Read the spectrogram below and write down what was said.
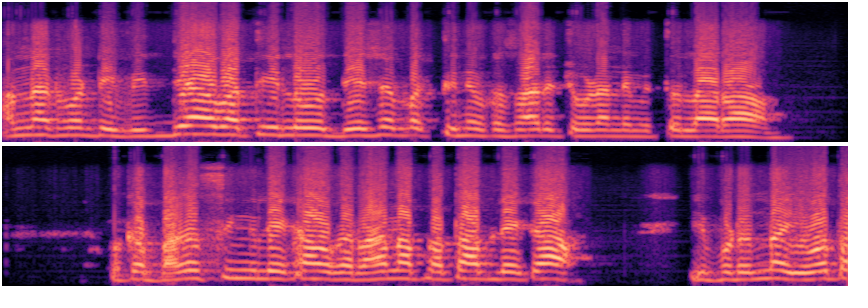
అన్నటువంటి విద్యావతిలో దేశభక్తిని ఒకసారి చూడండి మిత్రులారా. ఒక భగత్ సింగ్ లేక ఒక రాణా ప్రతాప్ లేక ఇప్పుడున్న యువత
